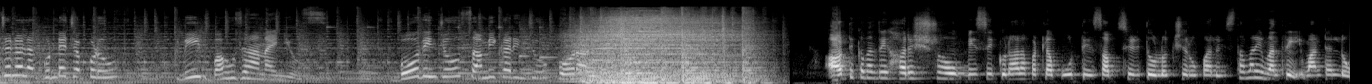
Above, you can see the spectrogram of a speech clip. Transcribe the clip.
గుండె చప్పుడు. మీ బహుజన న్యూస్. బోధించు సమీకరించు పోరాడు. ఆర్థిక మంత్రి హరీష్ రావు బీసీ కులాల పట్ల పూర్తి సబ్సిడీతో లక్ష రూపాయలు ఇస్తామని మంత్రి మండలిలో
